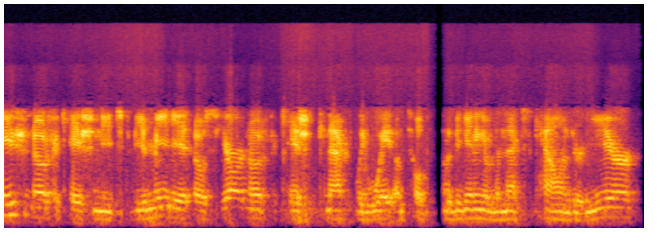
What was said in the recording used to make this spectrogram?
patient notification needs to be immediate, OCR notification can actually wait until the beginning of the next calendar year.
